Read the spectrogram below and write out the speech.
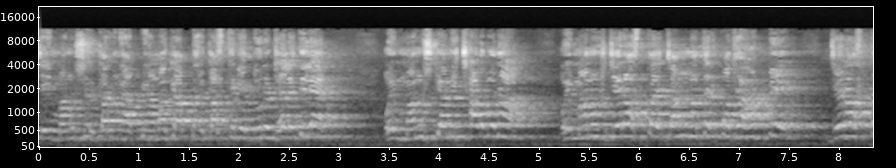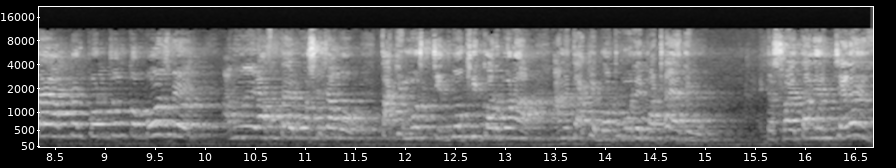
যে মানুষের কারণে আপনি আমাকে আপনার কাছ থেকে দূরে ঠেলে দিলেন ওই মানুষকে আমি ছাড়বো না। ওই মানুষ যে রাস্তায় জান্নাতের পথে হাঁটবে, যে রাস্তায় আপনার পর্যন্ত পৌঁছবে, আমি ওই রাস্তায় বসে যাব। তাকে মসজিদমুখী করব না, আমি তাকে বটমলে পাঠাইয়া দেব। এটা শয়তানের চ্যালেঞ্জ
